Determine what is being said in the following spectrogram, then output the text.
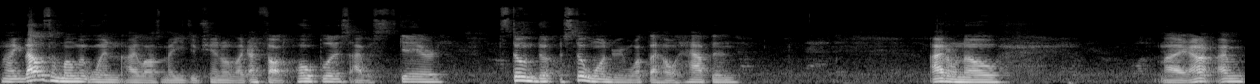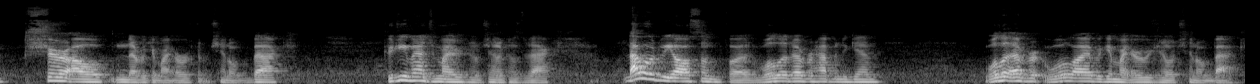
Like, that was a moment when I lost my YouTube channel. Like, I felt hopeless. I was scared. Still, still wondering what the hell happened. I don't know. Like, I, am sure I'll never get my original channel back. Could you imagine my original channel comes back? That would be awesome, but will it ever happen again? Will it ever, will I ever get my original channel back?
